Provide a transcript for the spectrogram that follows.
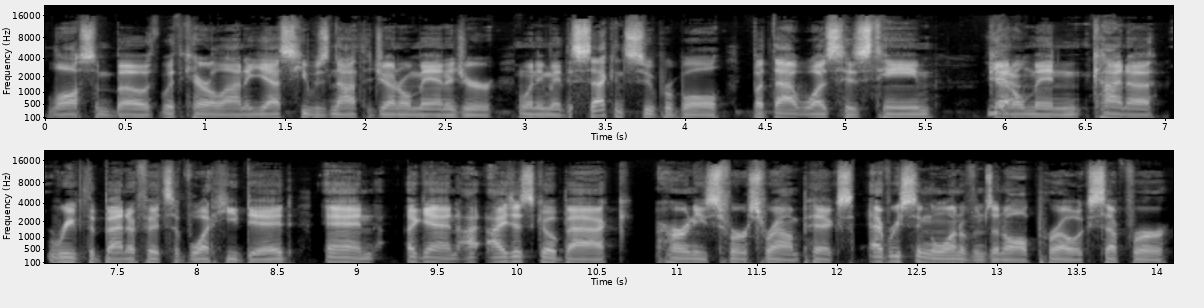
lost them both with Carolina. Yes, he was not the general manager when he made the second Super Bowl, but that was his team. Yeah. Gettleman kind of reaped the benefits of what he did. And again, I, I just go back Hurney's first round picks. Every single one of them's an all pro except for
